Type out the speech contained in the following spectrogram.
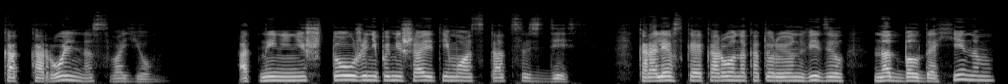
как король на своем. Отныне ничто уже не помешает ему остаться здесь. Королевская корона, которую он видел над балдахином,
